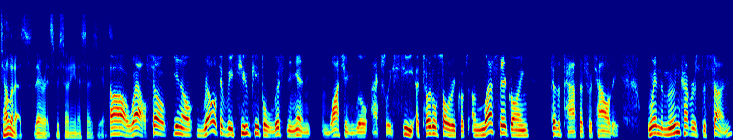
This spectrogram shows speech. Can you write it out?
telling us there at Smithsonian Associates? Oh, well, so, you know, relatively few people listening in and watching will actually see a total solar eclipse unless they're going to the path of totality. When the moon covers the sun,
